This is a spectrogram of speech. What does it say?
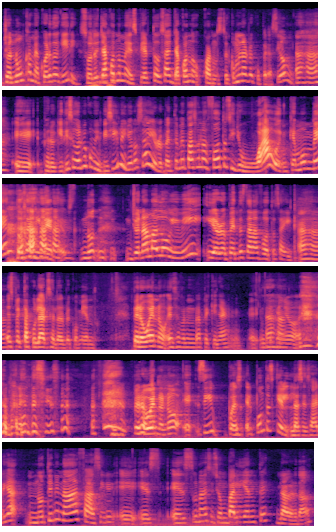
Yo nunca me acuerdo de Giri, solo ya uh -huh. cuando me despierto, o sea, ya cuando, cuando estoy como en la recuperación. -huh. eh, pero Giri se vuelve como invisible, yo no sé, y de repente me paso unas fotos y yo, wow, ¿en qué momento? O sea, ni me, no, yo nada más lo viví y de repente están las fotos ahí. Espectacular, se las recomiendo. Pero bueno, esa fue una pequeña, eh, un pequeño paréntesis. Pero bueno, no, eh, sí, pues el punto es que la cesárea no tiene nada de fácil, eh, es, es una decisión valiente, la verdad.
